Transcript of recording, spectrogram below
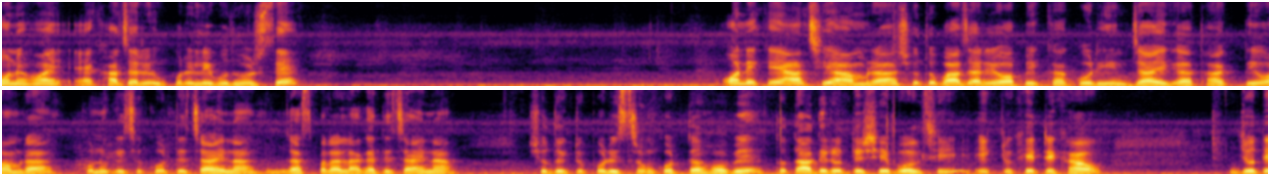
মনে হয় এক হাজারের উপরে লেবু ধরছে। অনেকে আছে, আমরা শুধু বাজারে অপেক্ষা করি, জায়গা থাকতেও আমরা কোনো কিছু করতে চাই না, গাছপালা লাগাতে চাই না। শুধু একটু পরিশ্রম করতে হবে। তো তাদের উদ্দেশ্যে বলছি, একটু খেটে খাও। যদি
